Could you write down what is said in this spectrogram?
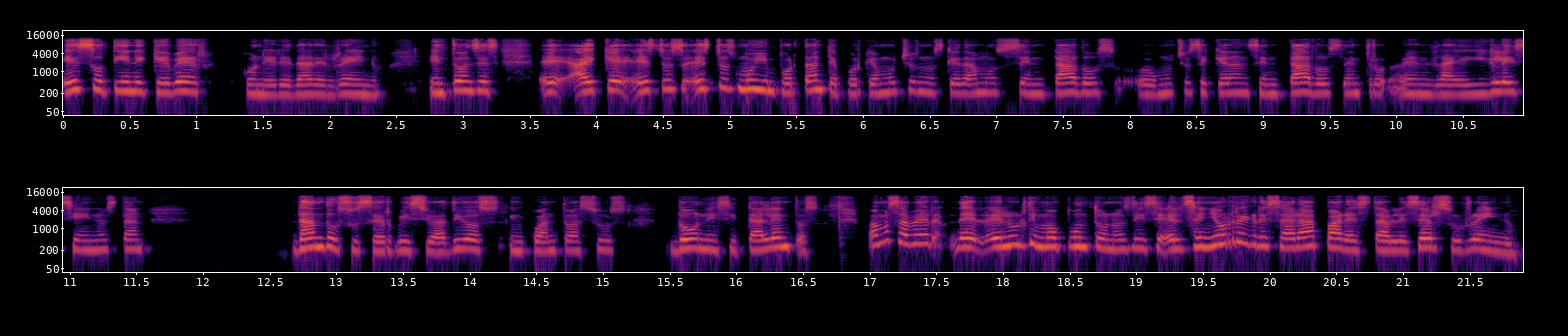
eso tiene que ver con heredar el reino. Entonces, hay que, esto es, esto es muy importante porque muchos nos quedamos sentados o muchos se quedan sentados dentro en la iglesia y no están dando su servicio a Dios en cuanto a sus dones y talentos. Vamos a ver, el, último punto nos dice, el Señor regresará para establecer su reino.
